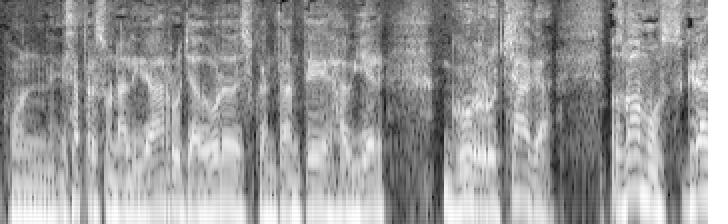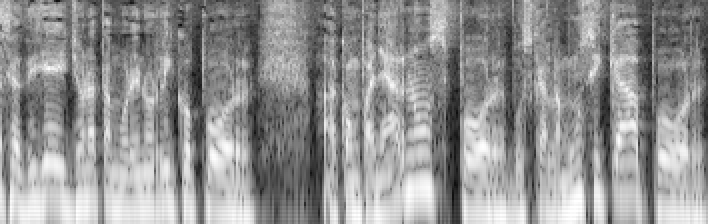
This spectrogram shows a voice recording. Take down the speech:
con esa personalidad arrolladora de su cantante Javier Gurruchaga. Nos vamos. Gracias DJ Jonathan Moreno Rico por acompañarnos, por buscar la música, por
